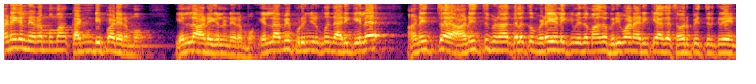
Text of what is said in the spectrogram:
அணைகள் நிரம்புமா? கண்டிப்பாக நிரம்பும். எல்லா அணைகளும் நிரம்பும். எல்லாமே புரிஞ்சிருக்கும் இந்த அறிக்கையில். அனைத்து அனைத்து வினாக்களுக்கும் விடையளிக்கும் விதமாக விரிவான அறிக்கையாக சமர்ப்பித்திருக்கிறேன்.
